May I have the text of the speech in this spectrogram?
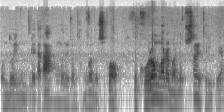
온도 있는 물에다가 항문을 좀 담궈 놓으시고 그런 거를 먼저 추천을 드리고요.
